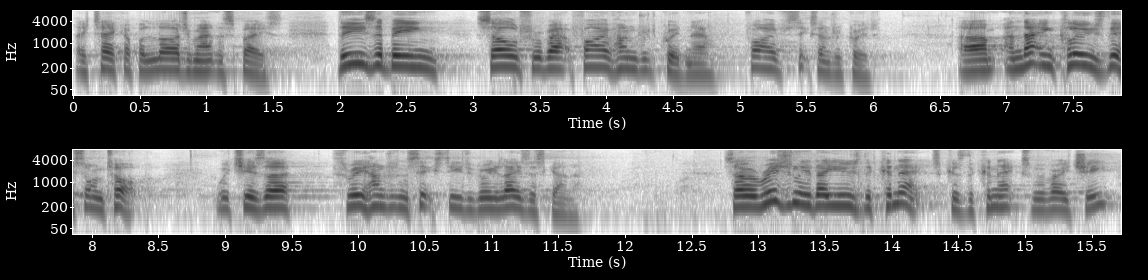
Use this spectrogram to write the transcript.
They take up a large amount of space. These are being sold for about 500 quid now, five, 600 quid. Um, and that includes this on top, which is a 360 degree laser scanner. So originally they used the Kinect because the Kinects were very cheap.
